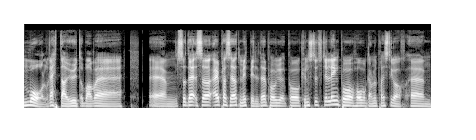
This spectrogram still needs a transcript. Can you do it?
målretta ut og bare eh, så, det, så jeg plasserte mitt bilde på, på kunstutstilling på Håvard gamle prestegård. Um,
